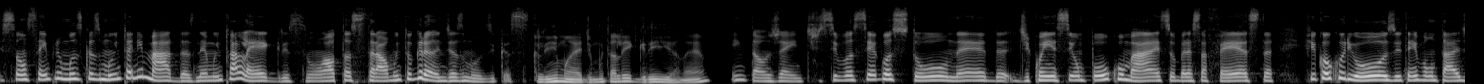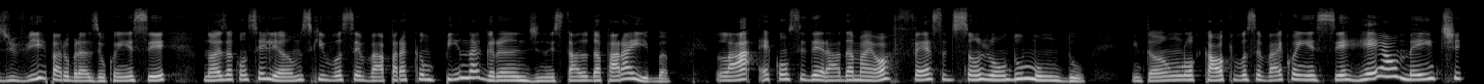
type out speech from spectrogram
São sempre músicas muito animadas, né? Muito alegres, um alto astral muito grande as músicas. O clima é de muita alegria, né? Então, gente, se você gostou, né, de conhecer um pouco mais sobre essa festa, ficou curioso e tem vontade de vir para o Brasil conhecer, nós aconselhamos que você vá para Campina Grande, no estado da Paraíba. Lá é considerada a maior festa de São João do mundo. Então, é um local que você vai conhecer realmente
